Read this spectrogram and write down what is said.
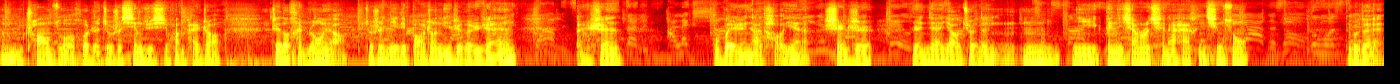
嗯，创作或者就是兴趣喜欢拍照，这都很重要。就是你得保证你这个人本身不被人家讨厌，甚至人家要觉得，嗯，你跟你相处起来还很轻松，对不对？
